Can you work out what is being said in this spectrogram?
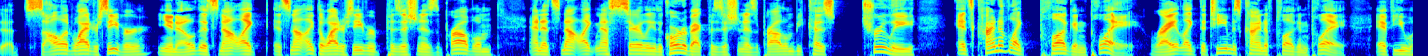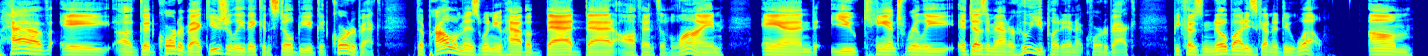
a solid wide receiver. You know, that's not like it's not like the wide receiver position is the problem, and it's not like necessarily the quarterback position is a problem because truly it's kind of like plug and play, right? Like the team is kind of plug and play. If you have a, a good quarterback, usually they can still be a good quarterback. The problem is when you have a bad, bad offensive line and you can't really, it doesn't matter who you put in at quarterback because nobody's going to do well. Um,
